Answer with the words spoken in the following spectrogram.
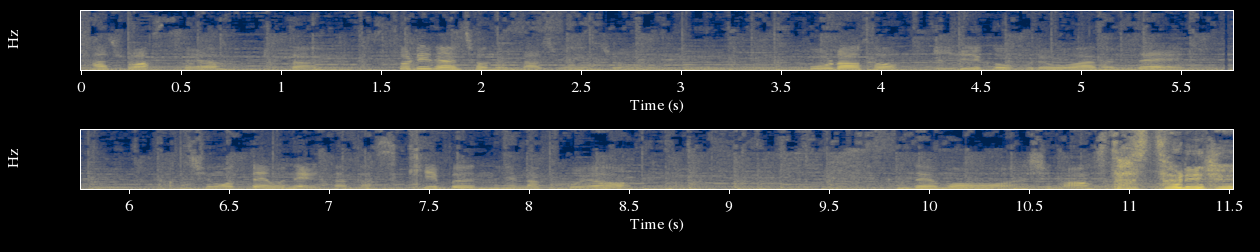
다 좋았어요. 일단 스토리는 저는 나중에 좀 몰아서 읽어보려고 하는데 칭호 때문에 일단 다 스킵은 해놨고요. 근데 뭐 사실 망스타 스토리를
